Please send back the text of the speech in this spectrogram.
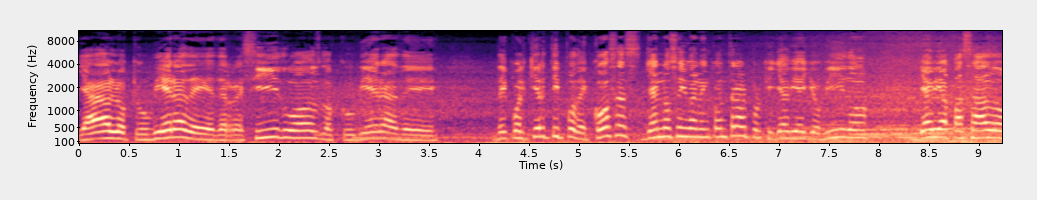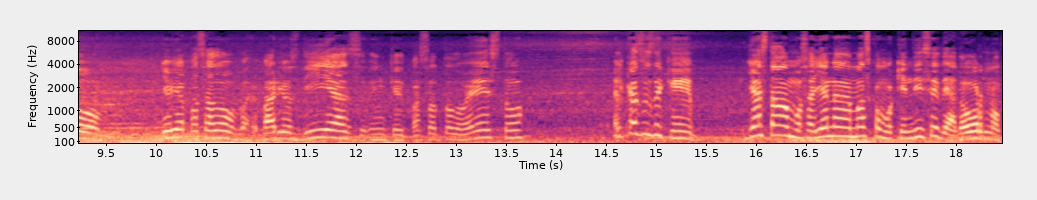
ya lo que hubiera de, de residuos, lo que hubiera de, de cualquier tipo de cosas, ya no se iban a encontrar porque ya había llovido, ya había pasado ya había pasado varios días en que pasó todo esto. El caso es de que ya estábamos allá nada más como quien dice de adorno,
